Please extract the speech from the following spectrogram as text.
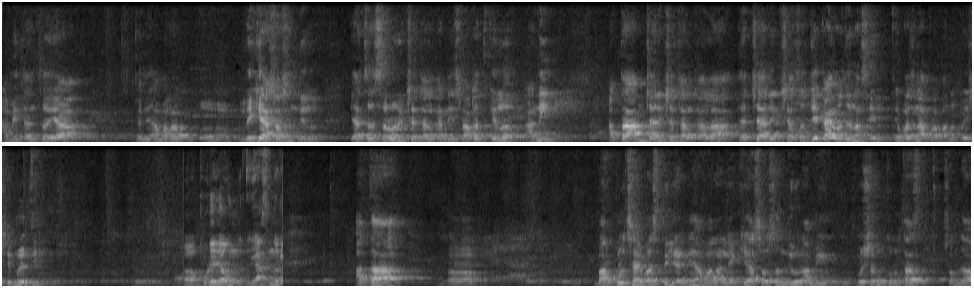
आम्ही त्यांचं या त्यांनी आम्हाला लेखी आश्वासन दिलं. याचं सर्व रिक्षा चालकांनी स्वागत केलं आणि आता आमच्या रिक्षा चालकाला त्याच्या रिक्षाचं जे काय वजन असेल ते वजनाप्रमाणे पैसे मिळतील. पुढे जाऊन या संदर्भात आता बारकुल साहेब असतील यांनी आम्हाला लेखी आश्वासन देऊन आम्ही उपोषण तुर्तास समजा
